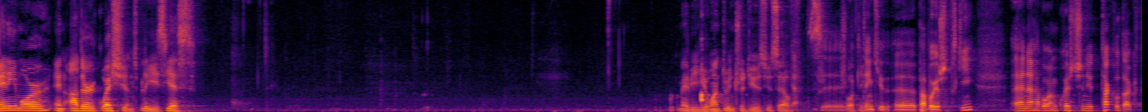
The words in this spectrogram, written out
any more and other questions, please? Yes. maybe you want to introduce yourself yes, uh, shortly. Thank you. Uh, Paweł Jaszewski. And I have one question. You tackled that,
